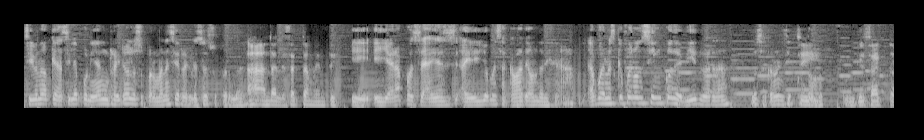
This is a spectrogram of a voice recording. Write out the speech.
sí, uno que así le ponían reino de los supermanes y regreso de Superman. Ah, ándale, exactamente. Y, y ya era, pues ahí, ahí yo me sacaba de onda. Dije, ah, ah, bueno, es que fueron cinco de Vid, ¿verdad? Lo sacaron en cinco Sí. tomos. Exacto.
